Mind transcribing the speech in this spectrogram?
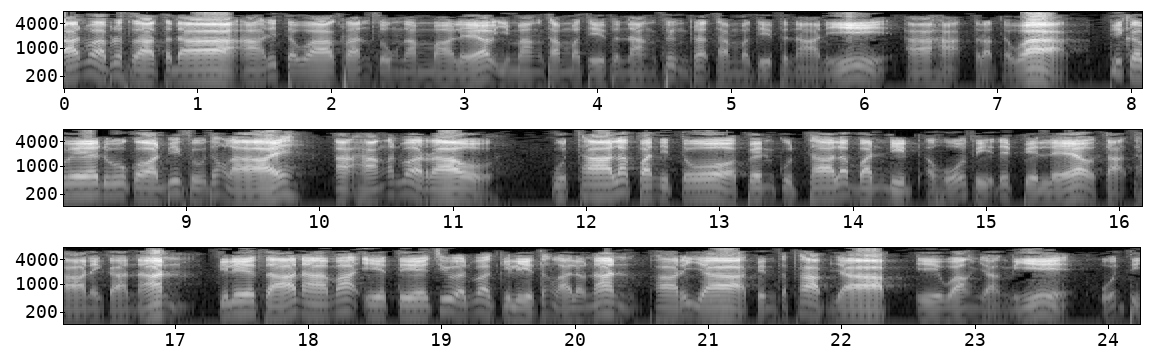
านว่าพระศาสดาอาริตวาครั้นทรงนำมาแล้ว อิมังธรรมเทศนัง ซึ่งพระธรรมเทศนานี้ อาหะตรัสว่าพิกเวดูก่อนภิกษุทั้งหลายอาหังกันว่าเรา กุทาละปันดิโต เป็นกุทาละบัณฑิต อโหสิได้เป็นแล้วตะทาในการนั้น กิเลสานามะเอเตเชื่อว่ากิเลสทั้งหลายเหล่านั้น ภาริยาเป็นสภาพหยาบ เอวังอย่างนี้โหนติ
